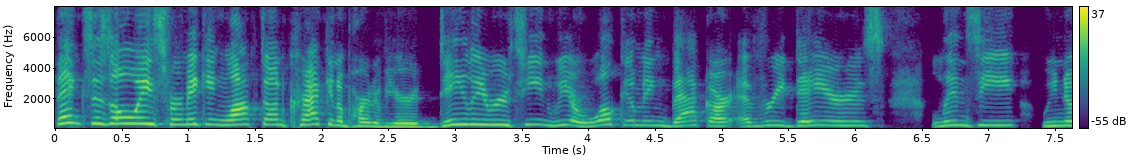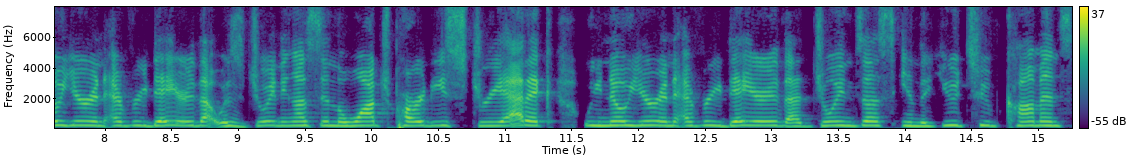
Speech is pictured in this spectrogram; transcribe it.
Thanks as always for making Locked On Kraken a part of your daily routine. We are welcoming back our everydayers. Lindsay, we know you're an everydayer that was joining us in the watch party. Striatic, we know you're an everydayer that joins us in the YouTube comments.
